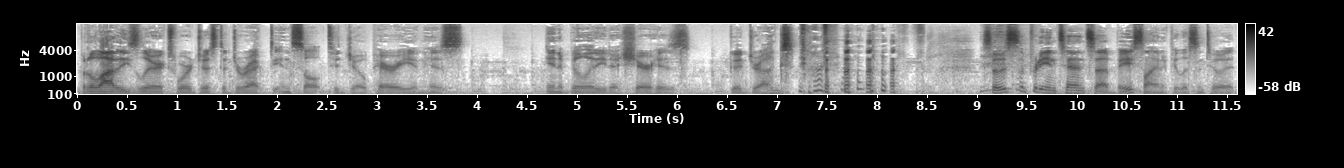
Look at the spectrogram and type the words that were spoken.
but a lot of these lyrics were just a direct insult to Joe Perry and his inability to share his good drugs. so this is a pretty intense uh, bass line if you listen to it.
